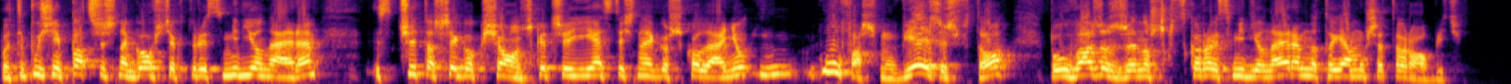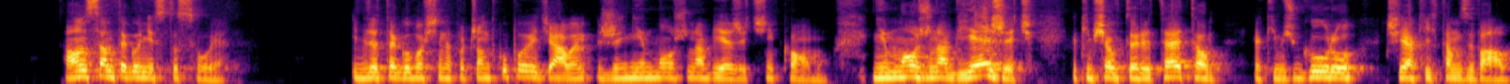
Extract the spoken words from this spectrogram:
bo ty później patrzysz na gościa, który jest milionerem, czytasz jego książkę, czy jesteś na jego szkoleniu i ufasz mu, wierzysz w to, bo uważasz, że no, skoro jest milionerem, no to ja muszę to robić. A on sam tego nie stosuje. I dlatego właśnie na początku powiedziałem, że nie można wierzyć nikomu. Nie można wierzyć jakimś autorytetom, jakimś guru, czy jakich tam zwał.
